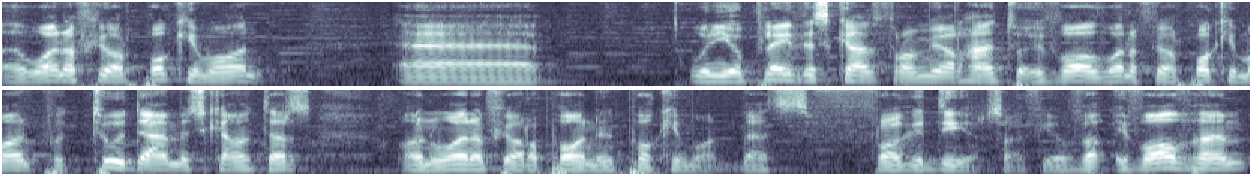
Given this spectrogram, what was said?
uh, one of your Pokemon, uh, when you play this card from your hand to evolve one of your Pokemon, put two damage counters on one of your opponent Pokemon. That's Frogadier. So if you evolve him,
